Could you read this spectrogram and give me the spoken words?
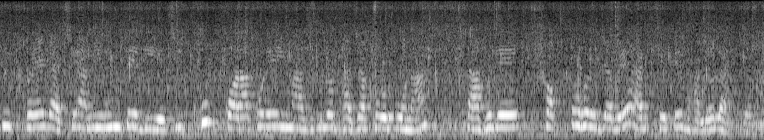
পিট হয়ে গেছে, আমি উল্টে দিয়েছি। খুব কড়া করে এই মাছগুলো ভাজা করব না। তাহলে শক্ত হয়ে যাবে আর খেতে ভালো লাগবে না।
